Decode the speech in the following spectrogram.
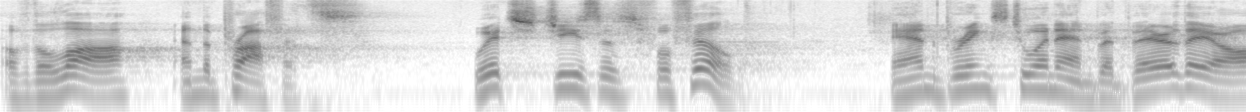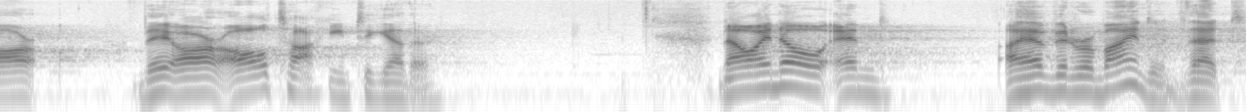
of the law and the prophets, which Jesus fulfilled and brings to an end. But there they are, they are all talking together. Now I know, and I have been reminded that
